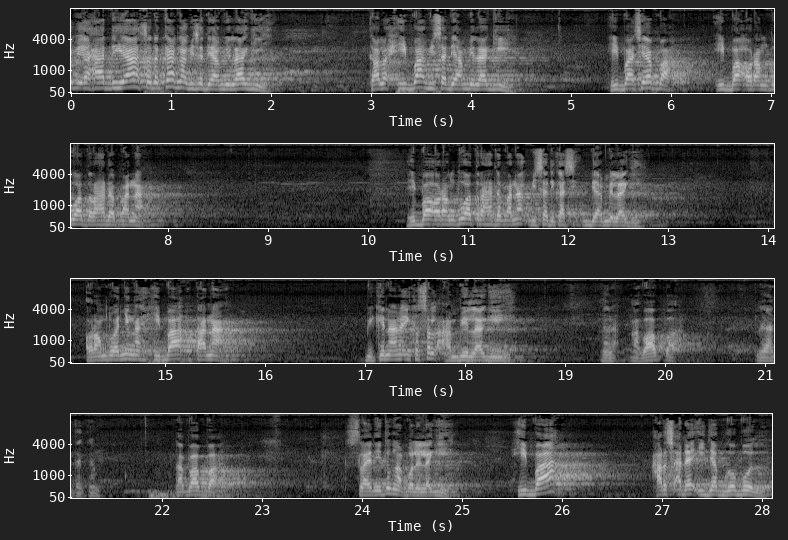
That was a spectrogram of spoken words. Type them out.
nggak bisa hadiah, sedekah nggak bisa diambil lagi. Kalau hibah bisa diambil lagi. Hibah siapa? Hibah orang tua terhadap anak. Hibah orang tua terhadap anak bisa dikasih diambil lagi. Orang tuanya nggak hibah tanah. Bikin anak kesel, ambil lagi. Nah, nggak apa-apa. Katakan, nggak apa-apa. Selain itu nggak boleh lagi. Hibah harus ada ijab gobul.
